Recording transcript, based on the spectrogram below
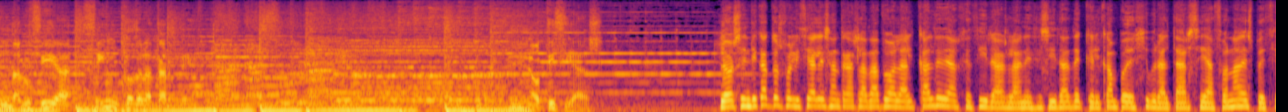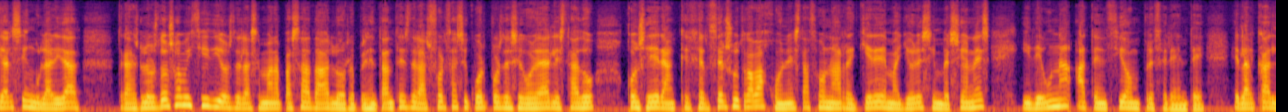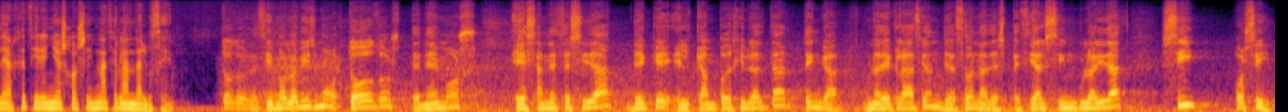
Andalucía, 5 de la tarde. Noticias. Los sindicatos policiales han trasladado al alcalde de Algeciras la necesidad de que el campo de Gibraltar sea zona de especial singularidad. Tras los dos homicidios de la semana pasada, los representantes de las fuerzas y cuerpos de seguridad del Estado consideran que ejercer su trabajo en esta zona requiere de mayores inversiones y de una atención preferente. El alcalde algecireño es José Ignacio Landaluce. Todos decimos lo mismo, todos tenemos esa necesidad de que el campo de Gibraltar tenga una declaración de zona de especial singularidad sí o sí,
